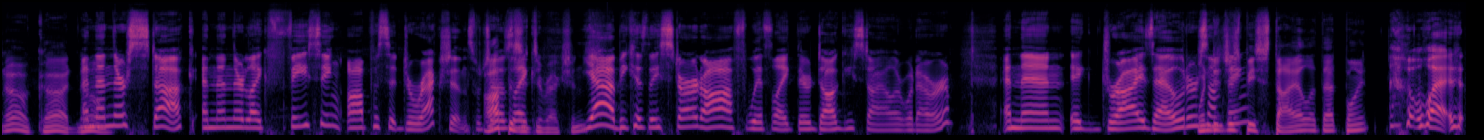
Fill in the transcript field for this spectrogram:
Oh God, no. And then they're stuck and then they're like facing opposite directions, which I was Opposite like directions? Yeah, because they start off with like their doggy style or whatever. And then it dries out or something. Wouldn't it just be style at that point? what?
